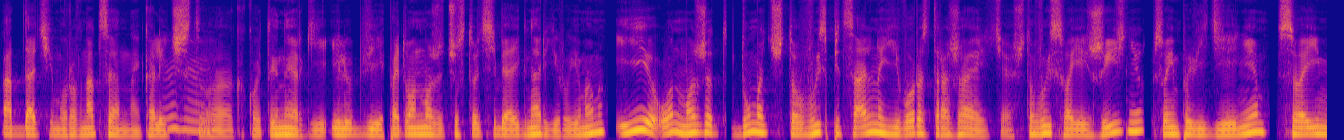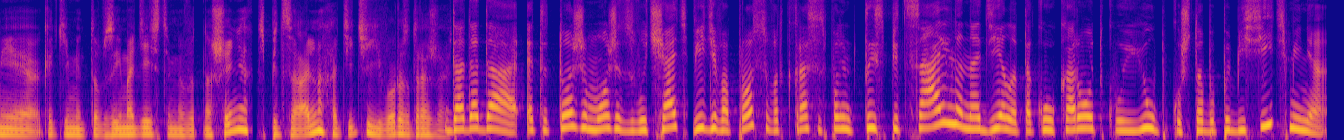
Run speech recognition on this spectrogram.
отдать ему равноценное количество угу. какой-то энергии и любви, поэтому он может чувствовать себя игнорируемым, и он может думать, что вы специально его раздражаете, что вы своей жизнью, своим поведением, своими какими-то взаимодействиями в отношениях специально хотите его раздражать. Да-да-да, это тоже может может звучать в виде вопроса, вот как раз используем, ты специально надела такую короткую юбку, чтобы побесить меня?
